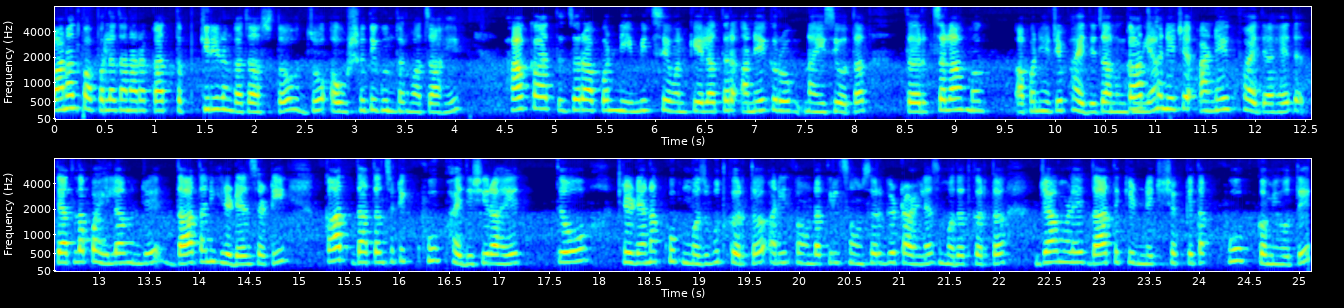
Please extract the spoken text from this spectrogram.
पानात वापरला जाणारा कात तपकिरी रंगाचा असतो जो औषधी गुणधर्माचा आहे. हा कात जर आपण नियमित सेवन केला तर अनेक रोग नाहीसे होतात. तर चला मग आपण ह्याचे फायदे जाणून कात खाण्याचे अनेक फायदे आहेत. त्यातला पहिला म्हणजे दात आणि हिरड्यांसाठी. कात दातांसाठी खूप फायदेशीर आहे. तो हिरड्यांना खूप मजबूत करतं आणि तोंडातील संसर्ग टाळण्यास मदत करतं ज्यामुळे दात किडण्याची शक्यता खूप कमी होते.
